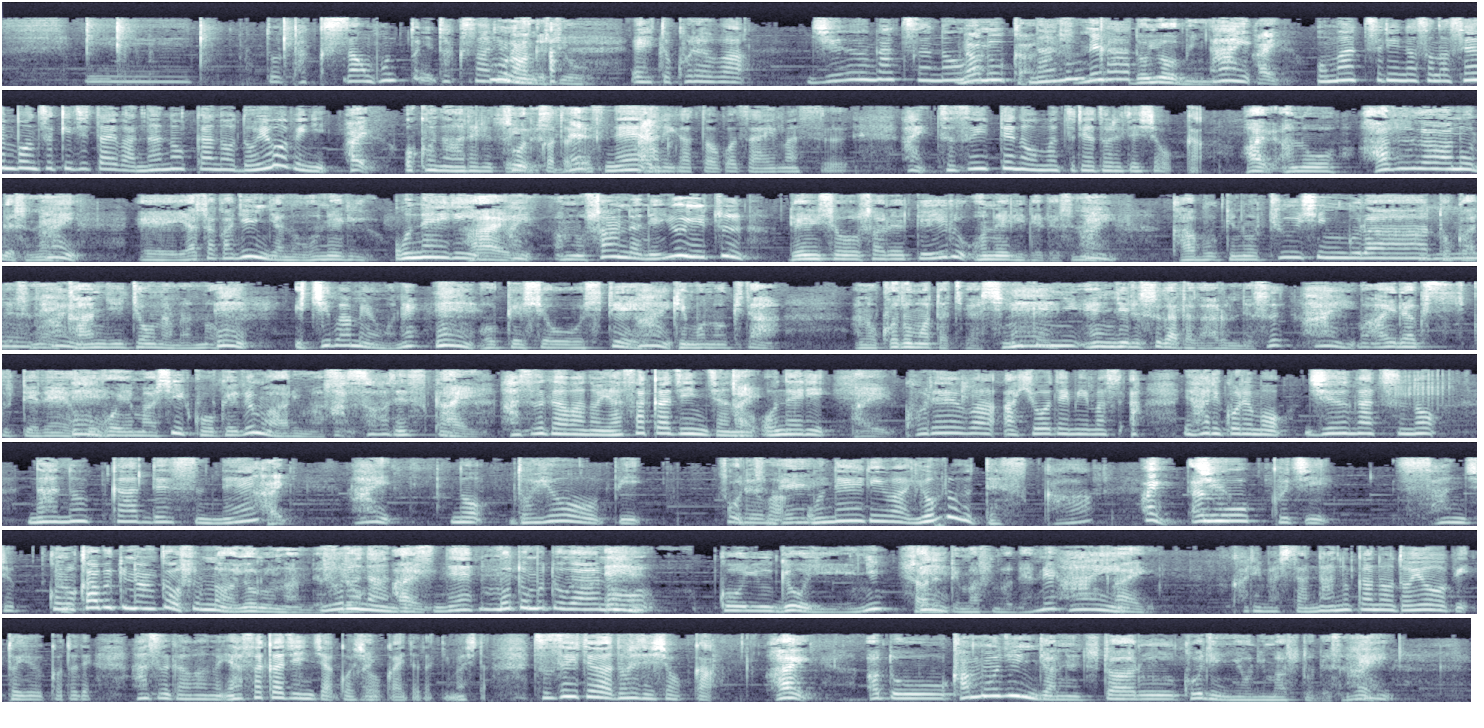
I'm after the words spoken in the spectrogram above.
えー、とたくさん本当にたくさんあります。そうなんですよ。えー、とこれは10月の7日ですね、日。土曜日に、はい、はい、お祭りのその千本月自体は7日の土曜日に行われるということですね。はい、ありがとうございます。はい、続いてのお祭りはどれでしょうか？はい、あの、はず川のですね、はい、えー、八坂神社のお練り。お練り。はい。はい、あの、三代で唯一伝承されているお練りでですね、はい、歌舞伎の中心蔵とかですね、漢字町などの一場面をね、ええ、お化粧をして着物を着た、あの子供たちが真剣に演じる姿があるんです。はい。まあ、愛らしくてね、微笑ましい光景でもあります。あそうですか。はい。蓮川の八坂神社のお練り。はい。これは、あ、表で見ます。あ、やはりこれも10月の7日ですね。はい。はい。の土曜日。そうですね。これは、お練りは夜ですか？はい。あの、19時。30分この歌舞伎なんかをするのは夜なんですよ夜なんですね。もともとがあの、ええこういう行事にされてますのでね。はい。はい。わかりました。7日の土曜日ということで蓮川の八坂神社ご紹介いただきました、はい、続いてはどれでしょうか？はい。あと鴨神社に伝わる故事によりますとですね、はい。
